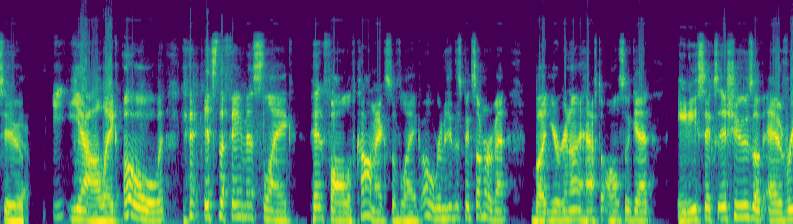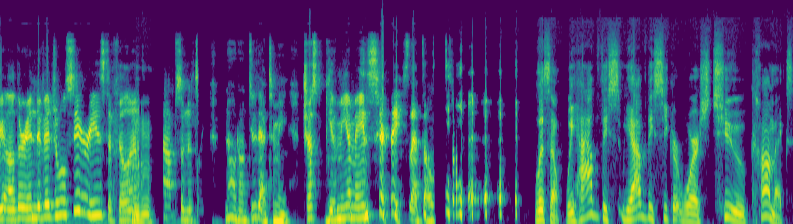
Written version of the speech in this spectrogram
to, Yeah. Y- yeah, like, oh, it's the famous, like, pitfall of comics of like, oh, we're going to do this big summer event, but you're going to have to also get 86 issues of every other individual series to fill in Mhm. gaps. And it's like, no, don't do that to me. Just give me a main series that tells the story. Listen, we have these we have the Secret Wars 2 comics,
